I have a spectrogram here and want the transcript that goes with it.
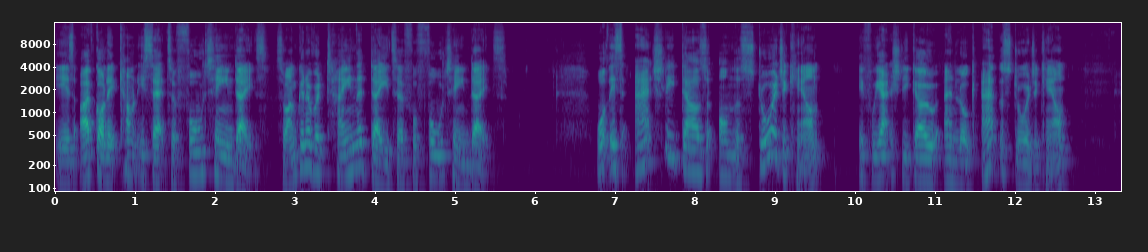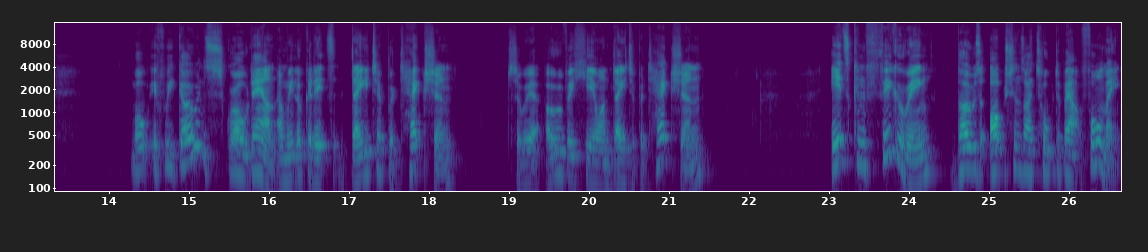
is I've got it currently set to 14 days. So I'm going to retain the data for 14 days. What this actually does on the storage account, if we actually go and look at the storage account, well, if we go and scroll down and we look at its data protection, so we're over here on data protection, it's configuring those options I talked about for me.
